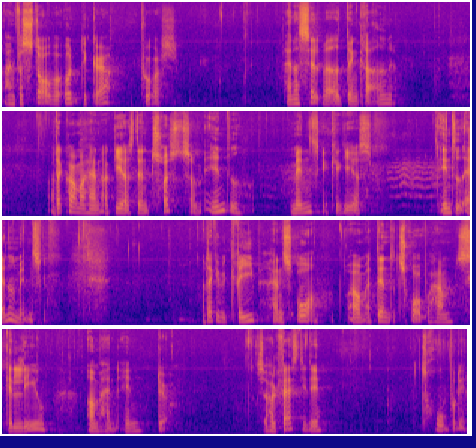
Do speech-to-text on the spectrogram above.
Og han forstår, hvor ondt det gør på os. Han har selv været den grædende. Og der kommer han og giver os den trøst, som intet menneske kan give os. Intet andet menneske. Og der kan vi gribe hans ord om, at den, der tror på ham, skal leve, om han end. Så hold fast i det. Tro på det.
